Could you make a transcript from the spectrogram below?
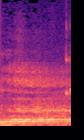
É.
